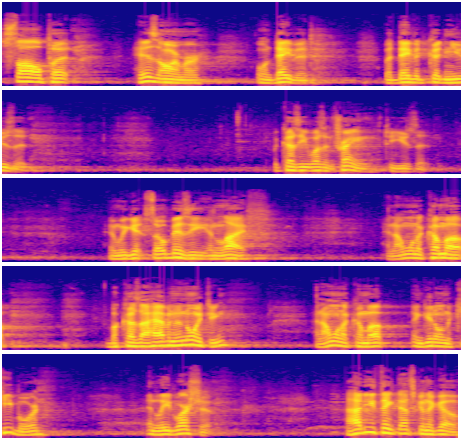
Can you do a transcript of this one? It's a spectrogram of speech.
Saul put his armor on David, but David couldn't use it because he wasn't trained to use it. And we get so busy in life, and I want to come up because I have an anointing, and I want to come up and get on the keyboard and lead worship. How do you think that's going to go?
